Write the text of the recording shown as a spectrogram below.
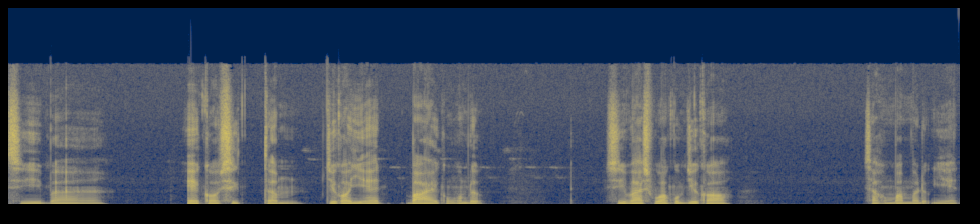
C3 ecosystem. Chưa có gì hết. Buy cũng không được. C3 swap cũng chưa có. Sao không bấm vào được gì hết?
